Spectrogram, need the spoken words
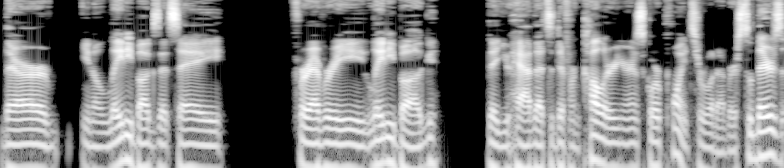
There are, you know, ladybugs that say for every ladybug that you have that's a different color, you're going to score points or whatever. So there's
